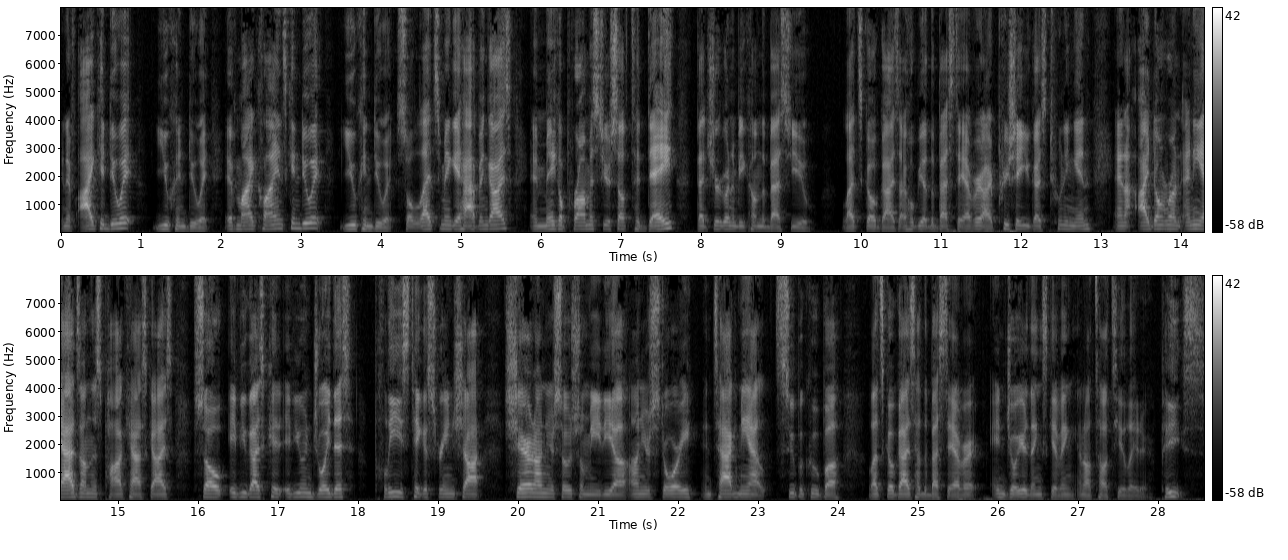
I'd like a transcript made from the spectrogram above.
And if I could do it, you can do it. If my clients can do it, you can do it. So let's make it happen, guys, and make a promise to yourself today that you're going to become the best you. Let's go, guys. I hope you have the best day ever. I appreciate you guys tuning in. And I don't run any ads on this podcast, guys. So if you guys could, if you enjoyed this, please take a screenshot share it on your social media, on your story, and tag me at Super Koopa. Let's go, guys. Have the best day ever. Enjoy your Thanksgiving, and I'll talk to you later. Peace.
